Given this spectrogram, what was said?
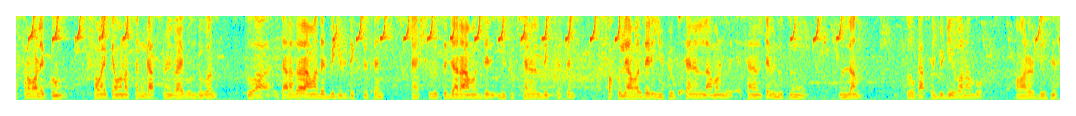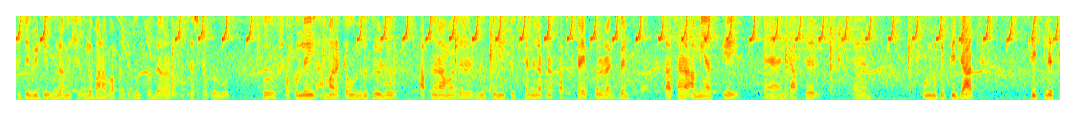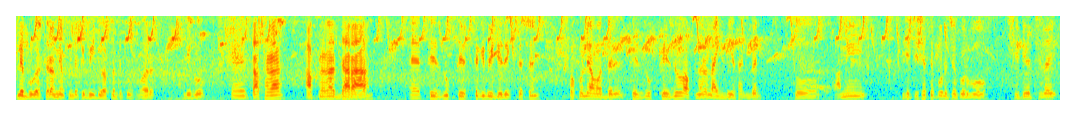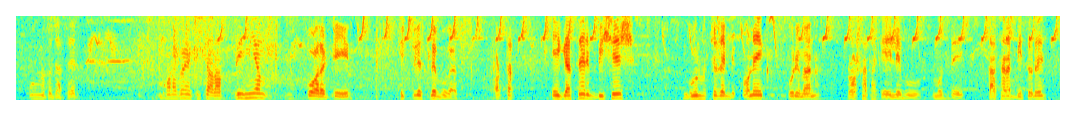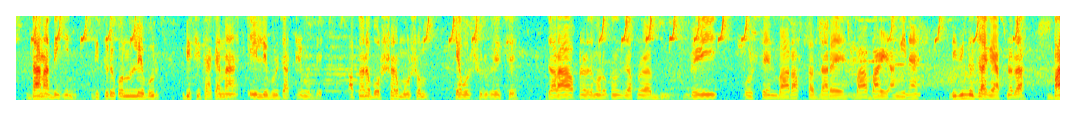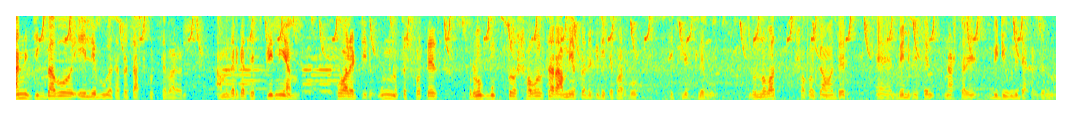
আসসালামু আলাইকুম। সবাই কেমন আছেন? গাছপ্রেমী ভাই, বন্ধুগণ। তো যারা যারা আমাদের ভিডিওটি দেখতেছেন শুরুতে যারা আমাদের ইউটিউব চ্যানেল দেখতেছেন, সকলে আমাদের ইউটিউব চ্যানেল আমার চ্যানেলটি আমি নতুন খুললাম। তো, গাছের ভিডিও বানাবো। আমার বিজনেসের যে ভিডিওগুলো আমি সেগুলো বানাবো। আপনাদেরকে উপহার দেওয়ার চেষ্টা করব। তো, সকলেই আমার একটা অনুরোধ রইল, আপনারা আমাদের নতুন ইউটিউব চ্যানেল আপনারা সাবস্ক্রাইব করে রাখবেন। তাছাড়া আমি আজকে গাছের উন্নত একটি জাত সিটলেস লেবু গাছের আমি আপনাদেরকে ভিডিও আপনাদেরকে উপহার দেব। তাছাড়া আপনারা যারা ফেসবুক পেজ থেকে ভিডিও দেখতেছেন, সকলে আমাদের ফেসবুক পেজও আপনারা লাইক দিয়ে থাকবেন। তো আমি যেটির সাথে পরিচয় করব, সেটি হচ্ছে যাই উন্নত জাতের, মনে করেন একটি চারা প্রিমিয়াম কোয়ালিটির সিটলেস লেবু গাছ। অর্থাৎ এই গাছের বিশেষ গুণ হচ্ছে যে অনেক পরিমাণ রসা থাকে এই লেবুর মধ্যে। তাছাড়া ভিতরে দানাবিহীন, ভিতরে কোনো লেবুর বিসি থাকে না এই লেবুর জাতটির মধ্যে। আপনারা বর্ষার মৌসুম কেবল শুরু হয়েছে। যারা আপনারা মনে করেন যে আপনারা বেড়ি করছেন বা রাস্তার ধারে বা বাড়ির আঙ্গিনায় বিভিন্ন জায়গায় আপনারা বাণিজ্যিকভাবেও এই লেবু গাছ আপনারা চাষ করতে পারেন। আমাদের কাছে প্রিমিয়াম কোয়ালিটির উন্নত সতেজ, রোগমুক্ত, সবল চারা আমি আপনাদেরকে দিতে পারব, সিটলেস লেবু। ধন্যবাদ সকলকে আমাদের বেনিফিসেন্ট নার্সারির ভিডিওগুলি দেখার জন্য।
